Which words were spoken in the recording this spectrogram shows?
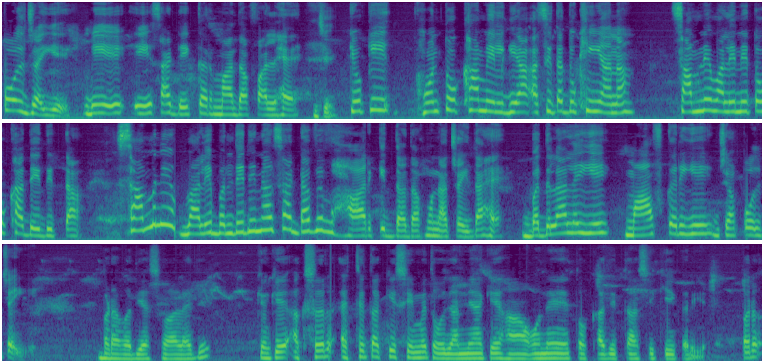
ਭੁੱਲ ਜਾਈਏ ਵੀ ਇਹ ਸਾਡੇ ਕਰਮਾਂ ਦਾ ਫਲ ਹੈ। ਕਿਉਂਕਿ ਹੁਣ ਧੋਖਾ ਮਿਲ ਗਿਆ ਅਸੀਂ ਤਾਂ ਦੁਖੀ ਆ ਨਾ। ਸਾਹਮਣੇ ਵਾਲੇ ਨੇ ਧੋਖਾ ਦੇ ਦਿੱਤਾ। ਸਾਹਮਣੇ ਵਾਲੇ ਬੰਦੇ ਦੇ ਨਾਲ ਸਾਡਾ ਵਿਵਹਾਰ ਕਿੱਦਾਂ ਦਾ ਹੋਣਾ ਚਾਹੀਦਾ ਹੈ? ਬਦਲਾ ਲਈਏ ਮਾਫ ਕਰੀਏ ਜਾਂ ਭੁੱਲ ਜਾਈਏ? ਬੜਾ ਵਧੀਆ ਸਵਾਲ ਹੈ ਜੀ ਕਿਉਂਕਿ ਅਕਸਰ ਇੱਥੇ ਤੱਕ ਹੀ ਸੀਮਿਤ ਹੋ ਜਾਂਦੇ ਆ ਕਿ ਹਾਂ ਉਹਨੇ ਧੋਖਾ ਦਿੱਤਾ ਅਸੀਂ ਕੀ ਕਰੀਏ? ਪਰ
